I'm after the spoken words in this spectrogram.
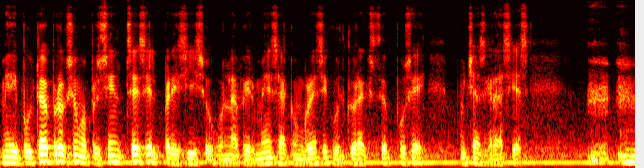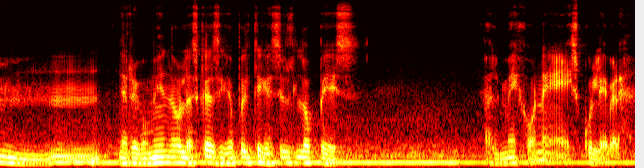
mi diputado próximo presidente es el preciso, con la firmeza, congruencia y cultura que usted puse. Muchas gracias. Le recomiendo las clases de de Jesús López. Almejones, culebra.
